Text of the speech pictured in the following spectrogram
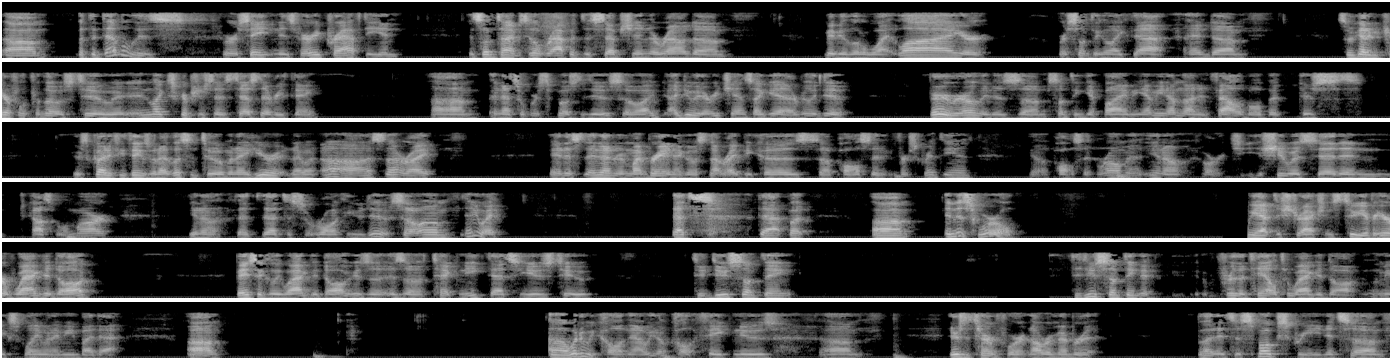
Um, but the devil is, or Satan is very crafty, and and sometimes he'll wrap a deception around um, maybe a little white lie or or something like that. And um, so we've got to be careful for those too. And like Scripture says, test everything. Um, and that's what we're supposed to do. So I, I do it every chance I get. I really do. Very rarely does um, something get by me. I mean, I'm not infallible, but there's there's quite a few things when I listen to them and I hear it and I went, uh-uh, that's not right. And it's and then in my brain I go, it's not right because uh, Paul said it in First Corinthians you know, Paul said in Roman, you know, or Yeshua said in Gospel of Mark, you know, that that's a wrong thing to do. So, um, anyway, that's that. But um, in this world, we have distractions too. You ever hear of wag the dog? Basically, wag the dog is a is a technique that's used to to do something to do something that for the tail to wag a dog. Let me explain what I mean by that. Um, uh, what do we call it now? We don't call it fake news. Um, there's a term for it, and I'll remember it. But it's a smokescreen. It's um,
